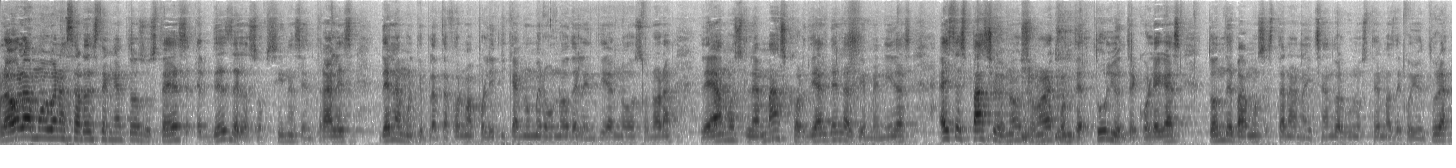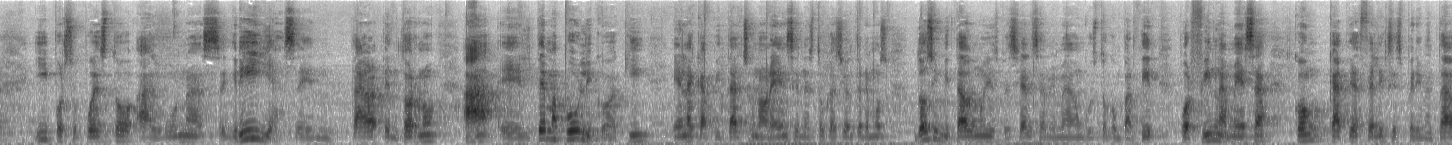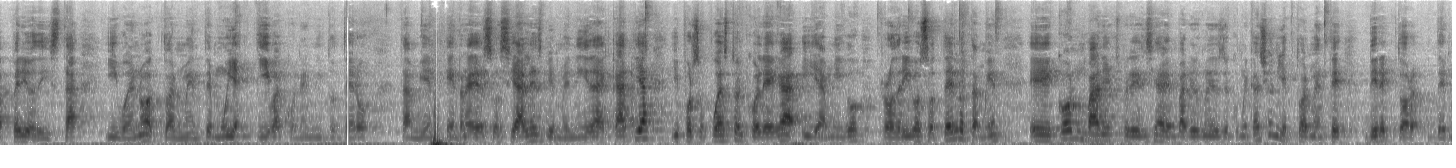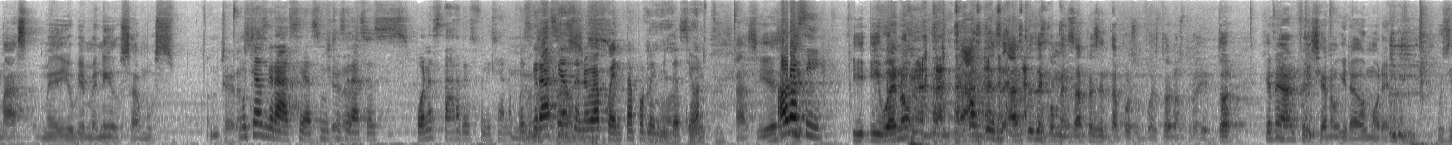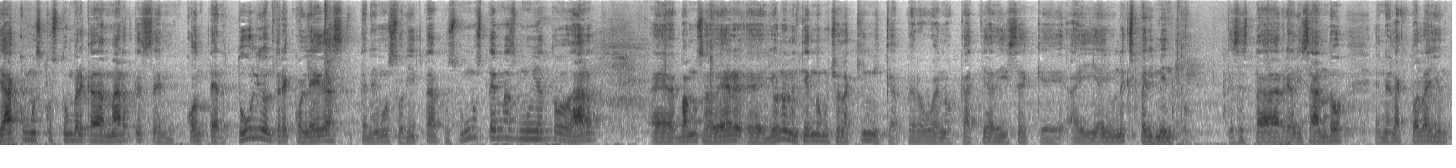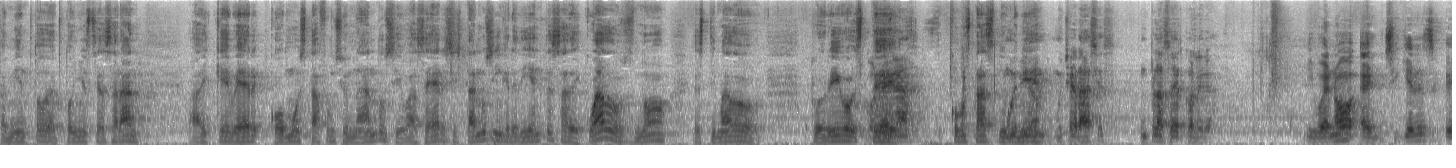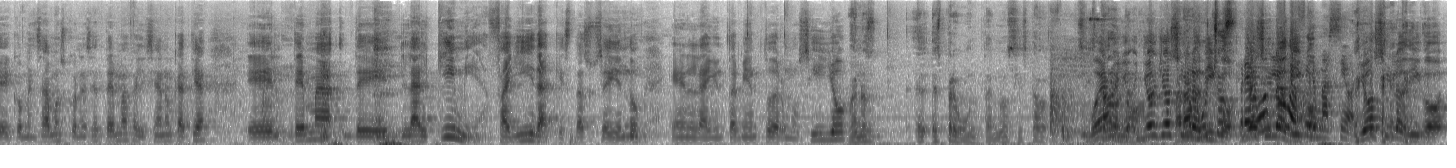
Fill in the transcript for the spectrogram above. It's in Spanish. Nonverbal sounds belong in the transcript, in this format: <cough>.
Hola, hola, muy buenas tardes tengan todos ustedes desde las oficinas centrales de la multiplataforma política número uno de la entidad Nuevo Sonora. Le damos la más cordial de las bienvenidas a este espacio de Nuevo Sonora con tertulio entre colegas, donde vamos a estar analizando algunos temas de coyuntura y, por supuesto, algunas grillas en, en torno a el tema público aquí en la capital sonorense. En esta ocasión tenemos dos invitados muy especiales. A mí me da un gusto compartir por fin la mesa con Katia Félix, experimentada periodista y bueno, actualmente muy activa con el mitotero también en redes sociales. Bienvenida Katia y por supuesto el colega y amigo Rodrigo Sotelo también eh, con varias experiencia en varios medios de comunicación y actualmente director de Más Medio. Bienvenidos ambos. Muchas gracias. Muchas gracias, muchas, gracias. Buenas tardes, Feliciana. Pues gracias, de nueva cuenta por la invitación. Así es. Ahora sí. Y, bueno, antes, antes de comenzar a presentar, por supuesto, a nuestro director general, Feliciano Guirado Moreno. Pues ya, como es costumbre, cada martes en Contertulio, entre colegas, tenemos ahorita pues unos temas muy a todo dar. Eh, vamos a ver, eh, yo no entiendo mucho la química, pero bueno, Katia dice que ahí hay un experimento que se está realizando en el actual ayuntamiento de Toño Estiazarán hay que ver cómo está funcionando, si va a ser, si están los ingredientes adecuados, ¿no? Estimado Rodrigo, este, ¿cómo estás? Bienvenido. Muy bien, muchas gracias. Un placer, colega. Y bueno, eh, si quieres, eh, comenzamos con ese tema, Feliciano, Katia, el tema de la alquimia fallida que está sucediendo en el Ayuntamiento de Hermosillo. Bueno, es, pregunta, ¿no? Si está. bueno, yo, yo, sí lo digo. Yo sí lo digo. Yo sí lo digo.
